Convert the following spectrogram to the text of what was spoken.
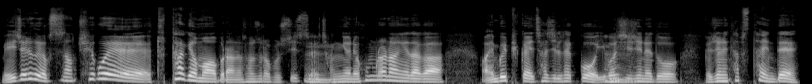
메이저리그 역사상 최고의 투타 겸업을 하는 선수라 볼 수 있어요. 음. 작년에 홈런왕에다가 MVP까지 차지를 했고 이번 음. 시즌에도 여전히 탑스타인데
